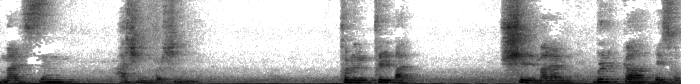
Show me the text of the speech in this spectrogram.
말씀하신 것입니다. 푸른 풀밭, 쉴만한 물가에서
